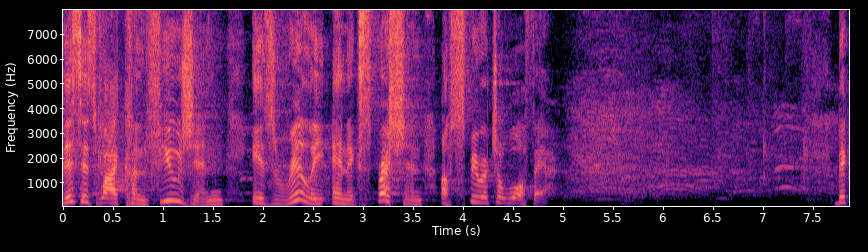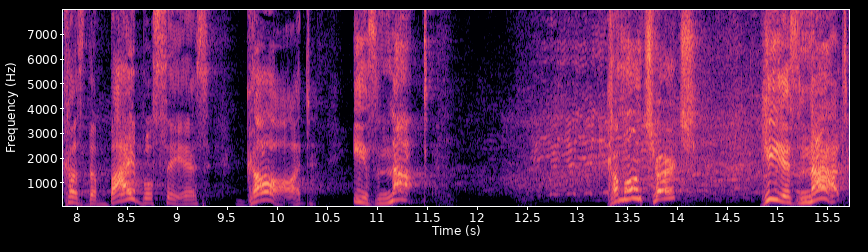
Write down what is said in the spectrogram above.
This is why confusion is really an expression of spiritual warfare. Because the Bible says God is not. Come on, church. He is not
